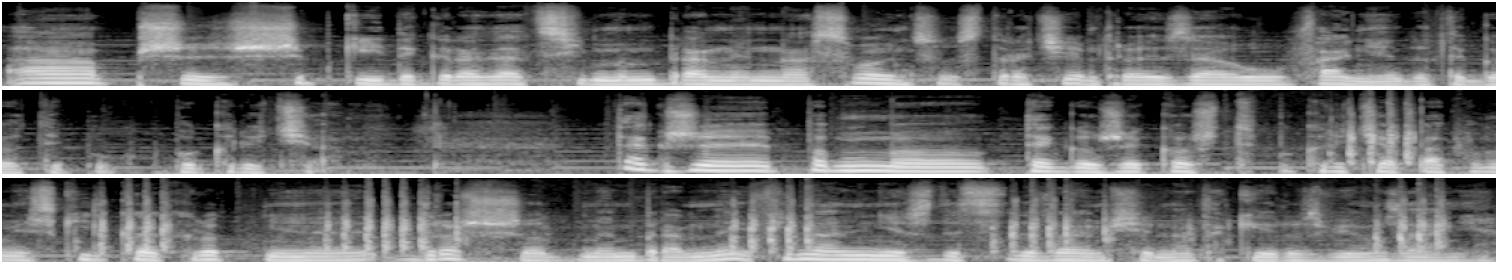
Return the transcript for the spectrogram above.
a przy szybkiej degradacji membrany na słońcu straciłem trochę zaufanie do tego typu pokrycia. Także pomimo tego, że koszt pokrycia papą jest kilkakrotnie droższy od membrany, finalnie zdecydowałem się na takie rozwiązanie.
